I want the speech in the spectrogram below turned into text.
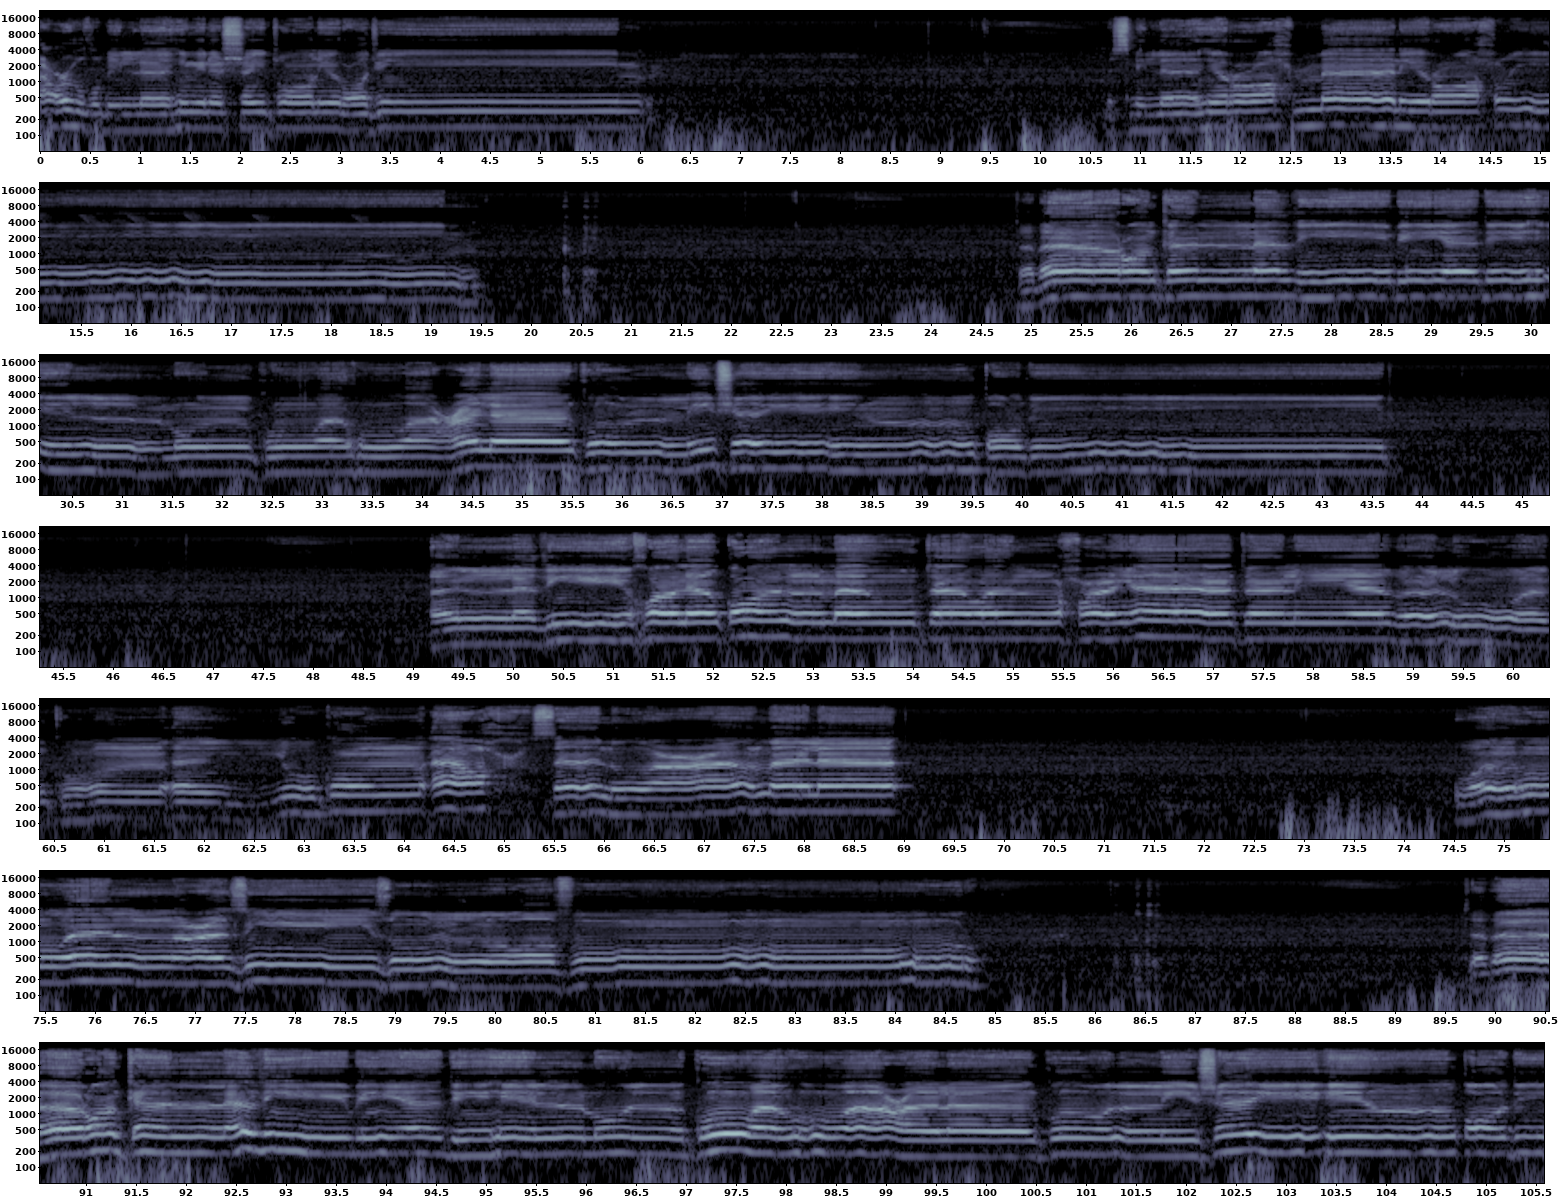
أعوذ بالله من الشيطان الرجيم. بسم الله الرحمن الرحيم. تبارك الذي قدير الذي تبارك الذي بيده الملك وهو على كل شيء قدير.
